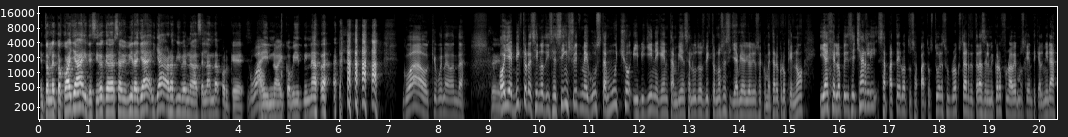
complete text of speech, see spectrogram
Entonces le tocó allá y decidió quedarse a vivir allá y ya ahora vive en Nueva Zelanda porque ahí no hay COVID ni nada. Guau, qué buena onda. Sí. Oye, Víctor Recino dice, Sing Street me gusta mucho y Begin Again también. Saludos, Víctor. No sé si ya había yo leído ese comentario, creo que no. Y Ángel López dice, Charlie, zapatero a tus zapatos. Tú eres un rockstar detrás del micrófono. Habemos gente que admira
